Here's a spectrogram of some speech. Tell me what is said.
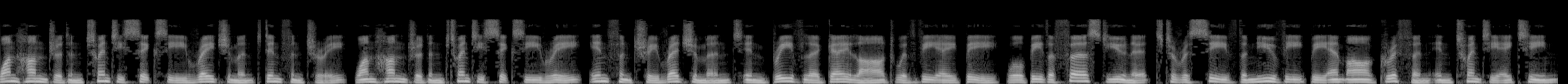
126E Regiment d'Infanterie 126E Re Infantry Regiment in Brive-la-Gaillarde with VAB will be the first unit to receive the new VBMR Griffon in 2018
